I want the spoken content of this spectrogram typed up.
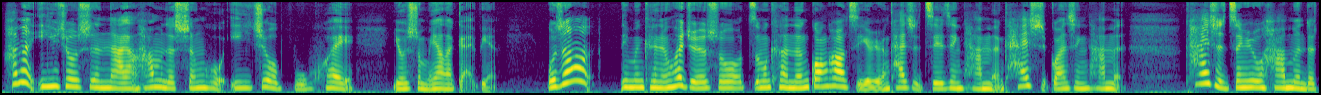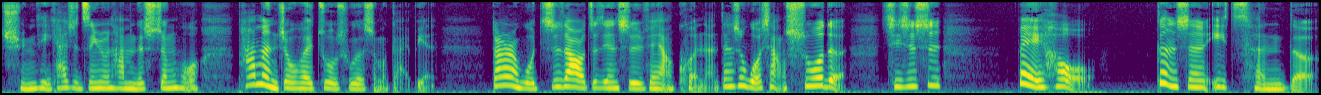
他们依旧是那样，他们的生活依旧不会有什么样的改变。我知道。你们可能会觉得说，怎么可能光靠几个人开始接近他们，开始关心他们，开始进入他们的群体，开始进入他们的生活，他们就会做出了什么改变？当然，我知道这件事非常困难，但是我想说的其实是背后更深一层的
